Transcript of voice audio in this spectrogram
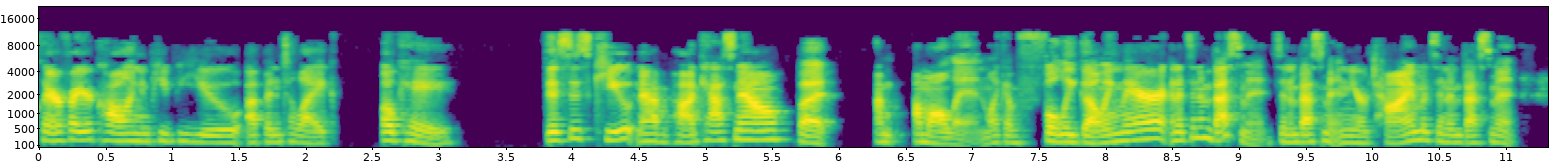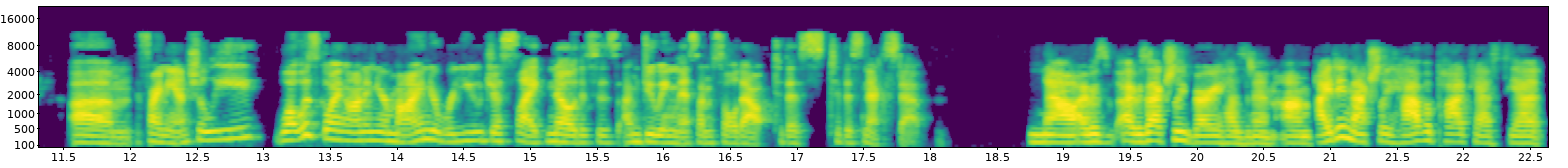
clarify your calling and PPU up into like, okay, this is cute and I have a podcast now, but I'm I'm all in. Like I'm fully going there. And it's an investment. It's an investment in your time. It's an investment um financially what was going on in your mind? Or were you just like no this is i'm doing this. I'm sold out to this to this next step. No i was i was actually very hesitant. Um i didn't actually have a podcast yet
